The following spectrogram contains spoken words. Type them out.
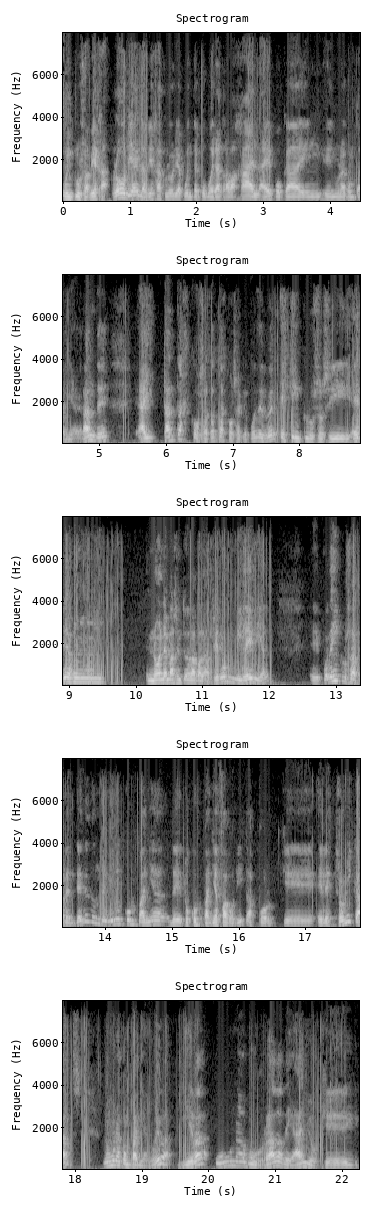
o incluso a vieja gloria, y la vieja gloria cuenta cómo era trabajar en la época en, en una compañía grande. Hay tantas cosas, tantas cosas que puedes ver, es que incluso si eres un no en el más sentido de la palabra, si eres un millennial, eh, puedes incluso aprender de dónde vienen compañía, de tus compañías favoritas, porque Electronic Arts no es una compañía nueva, lleva una burrada de años que,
